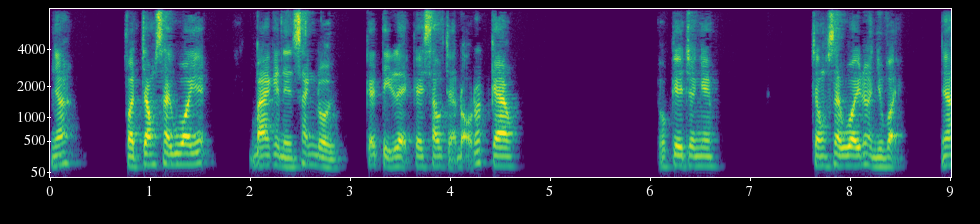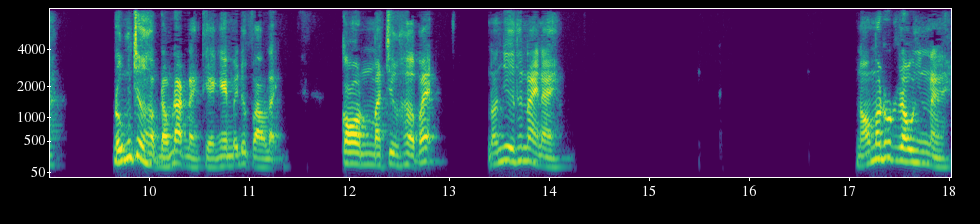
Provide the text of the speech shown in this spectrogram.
nhá và trong sideways ấy, ba cái nến xanh rồi, cái tỷ lệ cây sau trả đỏ rất cao. Ok cho anh em. Trong sideways nó là như vậy nhá. Đúng trường hợp đóng đặc này thì anh em mới được vào lệnh. Còn mà trường hợp ấy, nó như thế này này. Nó mà rút râu như này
